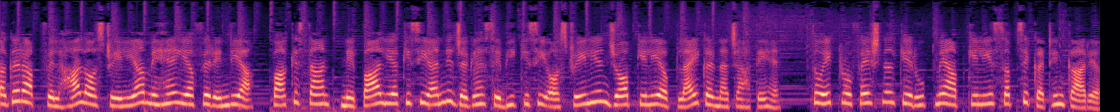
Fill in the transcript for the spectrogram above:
अगर आप फ़िलहाल ऑस्ट्रेलिया में हैं या फिर इंडिया, पाकिस्तान, नेपाल या किसी अन्य जगह से भी किसी ऑस्ट्रेलियन जॉब के लिए अप्लाई करना चाहते हैं तो एक प्रोफेशनल के रूप में आपके लिए सबसे कठिन कार्य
